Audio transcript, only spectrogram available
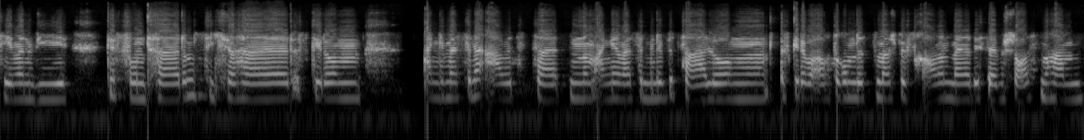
Themen wie Gesundheit, um Sicherheit, es geht um angemessene Arbeitszeiten, um angemessene Bezahlung. Es geht aber auch darum, dass zum Beispiel Frauen und Männer dieselben Chancen haben,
